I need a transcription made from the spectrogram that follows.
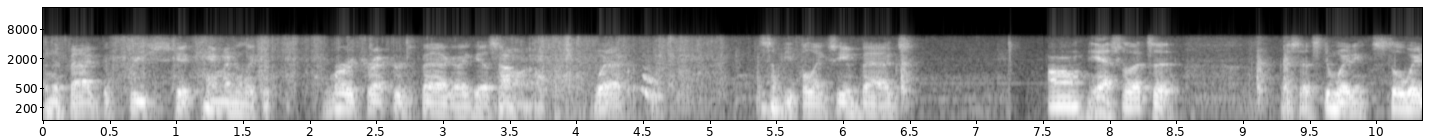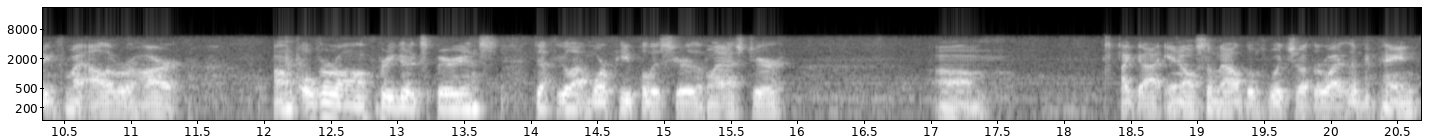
And the bag, the free shit came in like a Merge Records bag, I guess. I don't know. Whatever. Some people like seeing bags. Um, yeah, so that's it. I guess that's still waiting, still waiting for my Oliver Hart. Um, overall, pretty good experience. Definitely a lot more people this year than last year. Um, I got, you know, some albums which otherwise I'd be paying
